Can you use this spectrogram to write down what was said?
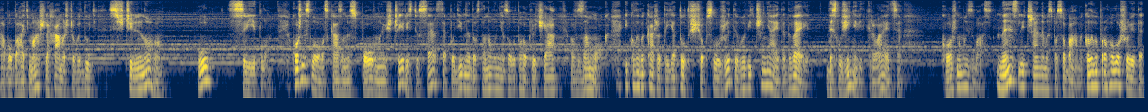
або багатьма шляхами, що ведуть з щільного у світло. Кожне слово сказане з повною щирістю серця, подібне до встановлення золотого ключа в замок. І коли ви кажете Я тут, щоб служити, ви відчиняєте двері, де служіння відкривається. Кожному із вас незліченними способами, коли ви проголошуєте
